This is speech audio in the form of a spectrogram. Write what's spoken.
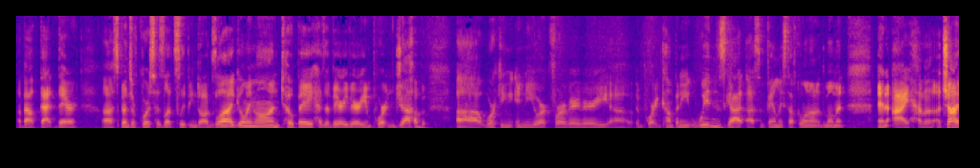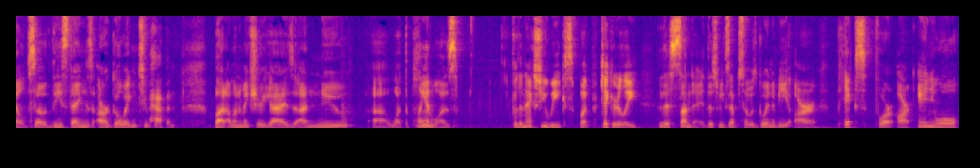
about that there. Uh, Spencer, of course, has Let Sleeping Dogs Lie going on. Tope has a very, very important job uh, working in New York for a very, very uh, important company. Wynn's got uh, some family stuff going on at the moment, and I have a, a, child. So these things are going to happen but I want to make sure you guys uh, knew uh, what the plan was for the next few weeks, but particularly this Sunday. This week's episode is going to be our picks for our annual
